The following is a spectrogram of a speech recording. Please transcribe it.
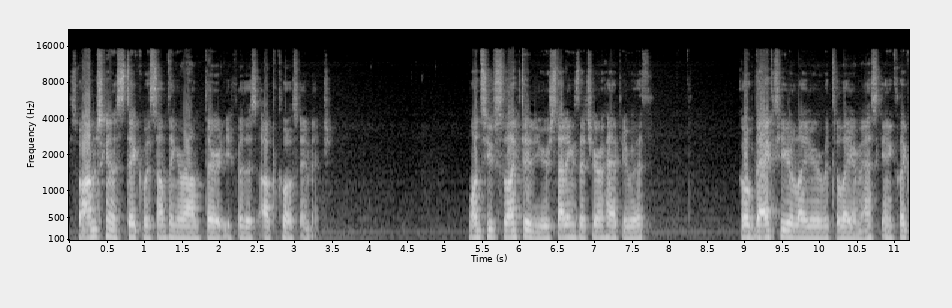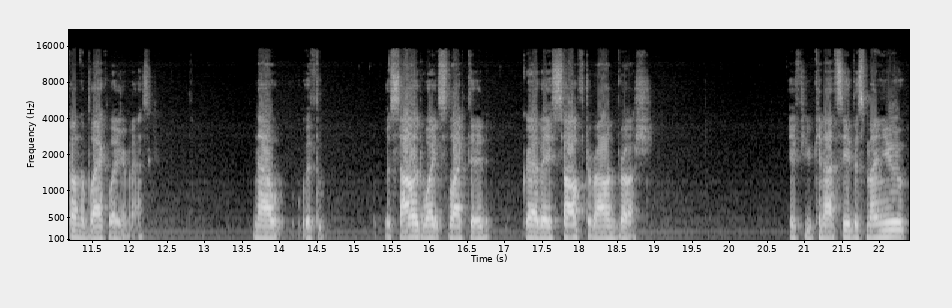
so I'm just going to stick with something around 30 for this up close image. Once you've selected your settings that you're happy with, go back to your layer with the layer mask and click on the black layer mask. Now with the solid white selected, grab a soft round brush. If you cannot see this menu,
